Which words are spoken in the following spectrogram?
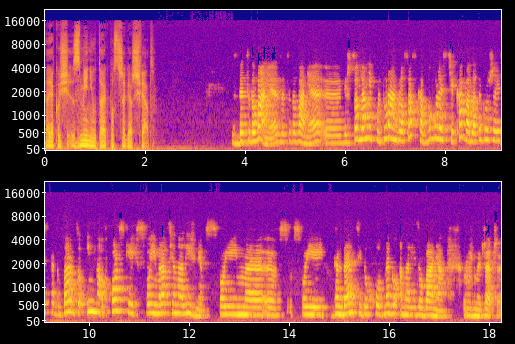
e, jakoś zmienił to, jak postrzegasz świat? Zdecydowanie, zdecydowanie. Y, wiesz co, dla mnie kultura anglosaska w ogóle jest ciekawa, dlatego że jest tak bardzo inna od polskiej w swoim racjonalizmie, w, swoim, e, w swojej tendencji do chłodnego analizowania różnych rzeczy.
